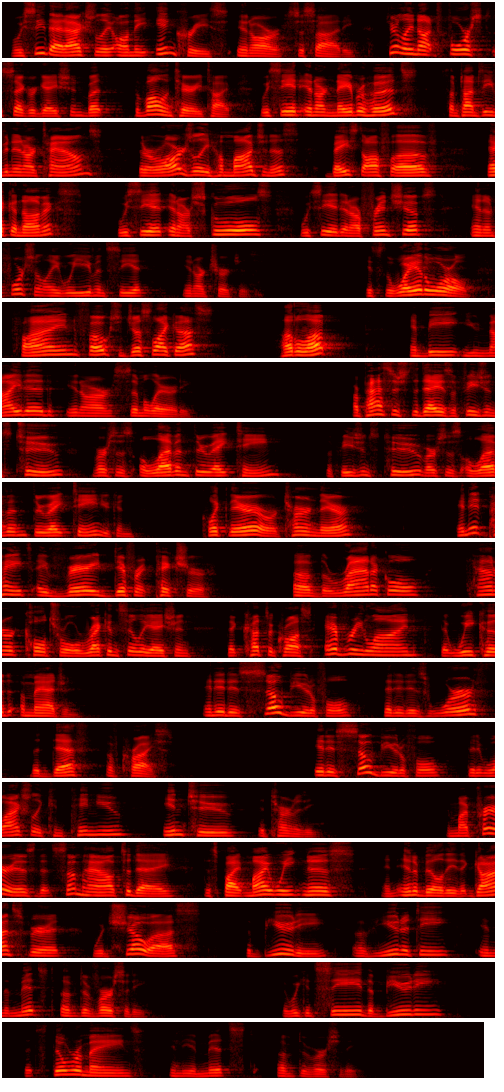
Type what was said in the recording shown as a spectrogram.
We see that actually on the increase in our society. Generally, not forced segregation, but the voluntary type. We see it in our neighborhoods, sometimes even in our towns that are largely homogenous based off of economics. We see it in our schools, we see it in our friendships, and unfortunately, we even see it in our churches. It's the way of the world. Find folks just like us, huddle up, and be united in our similarity. Our passage today is Ephesians 2, verses 11 through 18. It's Ephesians 2, verses 11 through 18. You can click there or turn there. And it paints a very different picture of the radical countercultural reconciliation that cuts across every line that we could imagine. And it is so beautiful that it is worth the death of Christ. It is so beautiful that it will actually continue into eternity. And my prayer is that somehow today, despite my weakness and inability, that God's Spirit would show us the beauty of unity in the midst of diversity. That we could see the beauty that still remains in the midst of diversity.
